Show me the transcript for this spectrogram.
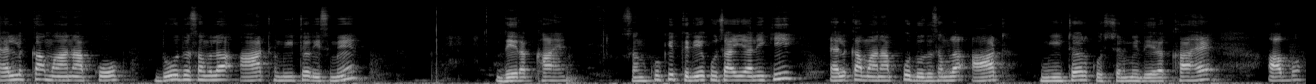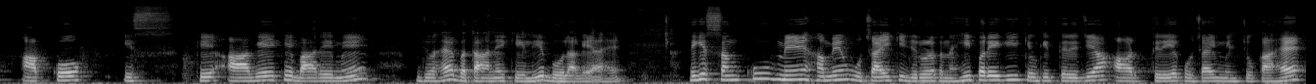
एल का मान आपको दो दशमलव आठ मीटर इसमें दे रखा है। शंकु की तिर्यक ऊंचाई यानी कि एल का मान आपको दो दशमलव आठ मीटर क्वेश्चन में दे रखा है। अब आपको इसके आगे के बारे में जो है बताने के लिए बोला गया है। देखिए, शंकु में हमें ऊंचाई की ज़रूरत नहीं पड़ेगी क्योंकि त्रिज्या और त्रियक ऊंचाई मिल चुका है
